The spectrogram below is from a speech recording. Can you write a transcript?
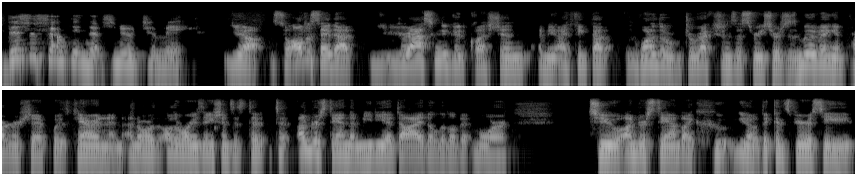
This is something that's new to me. Yeah, so I'll just say that you're asking a good question. I mean, I think that one of the directions this research is moving in partnership with Karen and, and other organizations is to, to understand the media diet a little bit more, to understand like who, you know, the conspiracy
